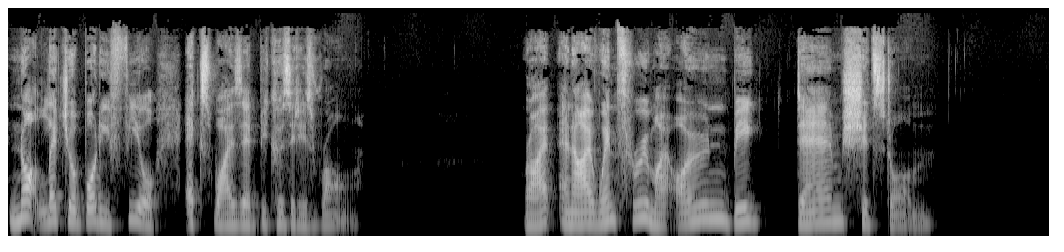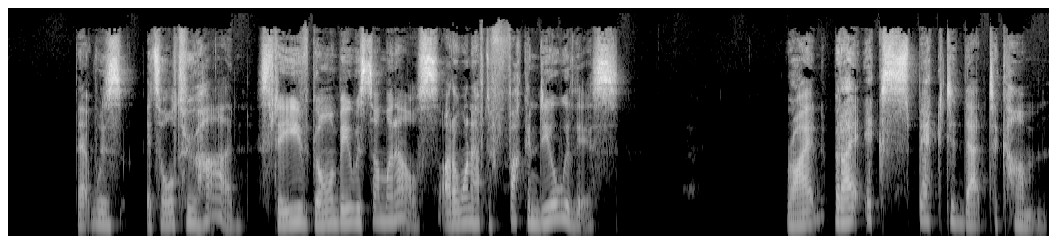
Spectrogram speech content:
not let your body feel XYZ because it is wrong. Right? And I went through my own big damn shitstorm. That was, it's all too hard. Steve, go and be with someone else. I don't want to have to fucking deal with this. Right? But I expected that to come.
